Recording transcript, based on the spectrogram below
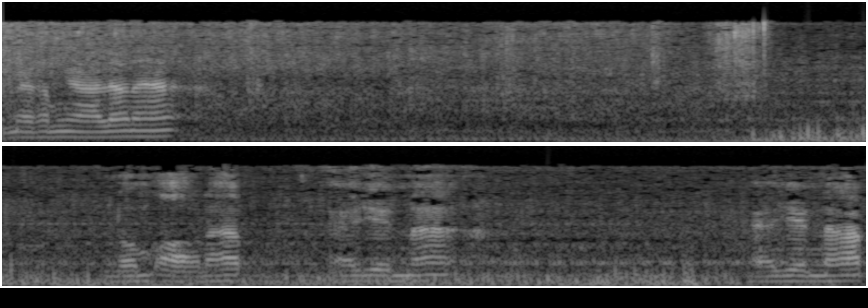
ครับทำงานทำงานแล้วนะฮะลมออกนะครับแอร์เย็นนะฮะแอร์เย็นนะครับ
